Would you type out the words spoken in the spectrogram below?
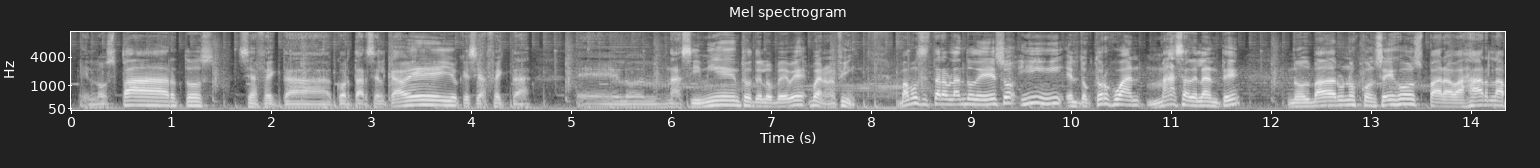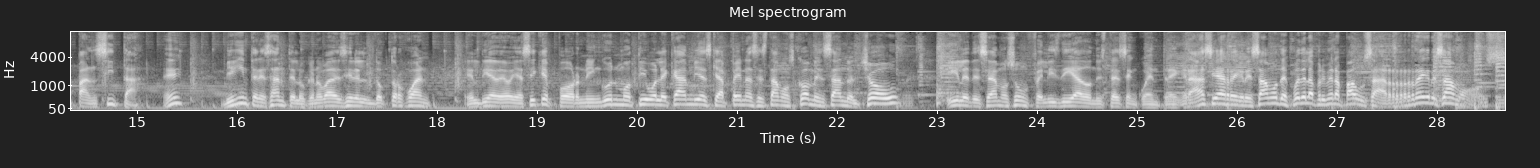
en los partos, se afecta cortarse el cabello, que se afecta eh, lo del nacimiento de los bebés. Bueno, en fin, vamos a estar hablando de eso y el doctor Juan más adelante nos va a dar unos consejos para bajar la pancita. ¿eh? Bien interesante lo que nos va a decir el doctor Juan el día de hoy. Así que por ningún motivo le cambies, que apenas estamos comenzando el show y le deseamos un feliz día donde usted se encuentre. Gracias, regresamos después de la primera pausa. Regresamos.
